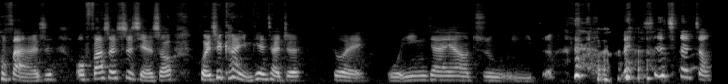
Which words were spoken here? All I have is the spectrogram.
我反而是我发生事情的时候回去看影片，才觉得对我应该要注意的，是这种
